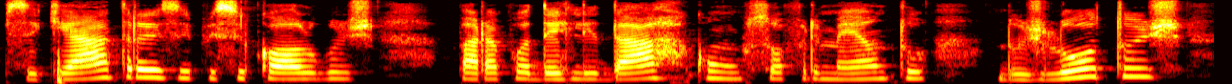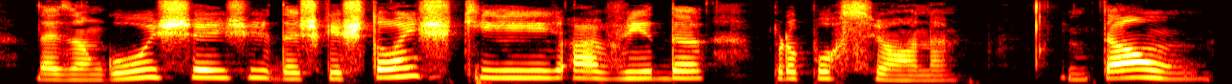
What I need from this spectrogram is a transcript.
psiquiatras e psicólogos para poder lidar com o sofrimento dos lutos, das angústias, das questões que a vida proporciona. Então,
